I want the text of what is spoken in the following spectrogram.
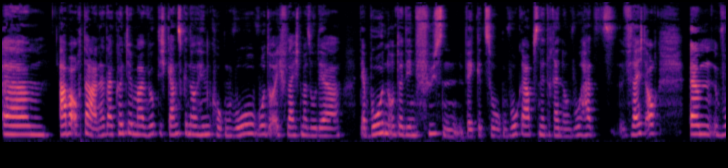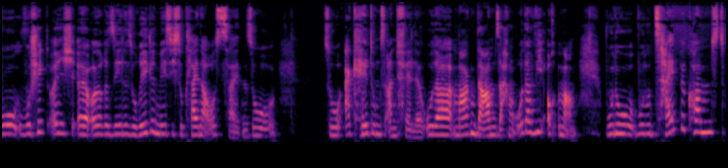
Ähm, aber auch da, ne, da könnt ihr mal wirklich ganz genau hingucken, wo wurde euch vielleicht mal so der, der Boden unter den Füßen weggezogen, wo gab es eine Trennung, wo hat vielleicht auch, ähm, wo, wo schickt euch äh, eure Seele so regelmäßig so kleine Auszeiten, so, so Erkältungsanfälle oder Magen-Darm-Sachen oder wie auch immer, wo du, wo du Zeit bekommst,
